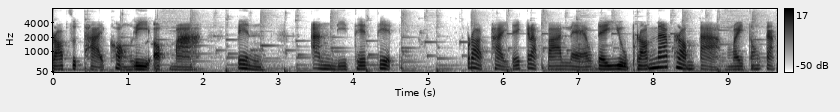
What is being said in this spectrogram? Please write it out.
รอบสุดท้ายของลีออกมา เป็น undetected ปลอดภัยได้กลับบ้านแล้ว ได้อยู่พร้อมหน้าพร้อมตา ไม่ต้องกัก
